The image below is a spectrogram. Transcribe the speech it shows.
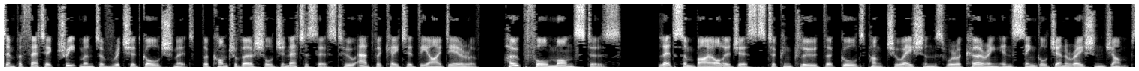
sympathetic treatment of Richard Goldschmidt, the controversial geneticist who advocated the idea of hopeful monsters, led some biologists to conclude that Gould's punctuations were occurring in single-generation jumps.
